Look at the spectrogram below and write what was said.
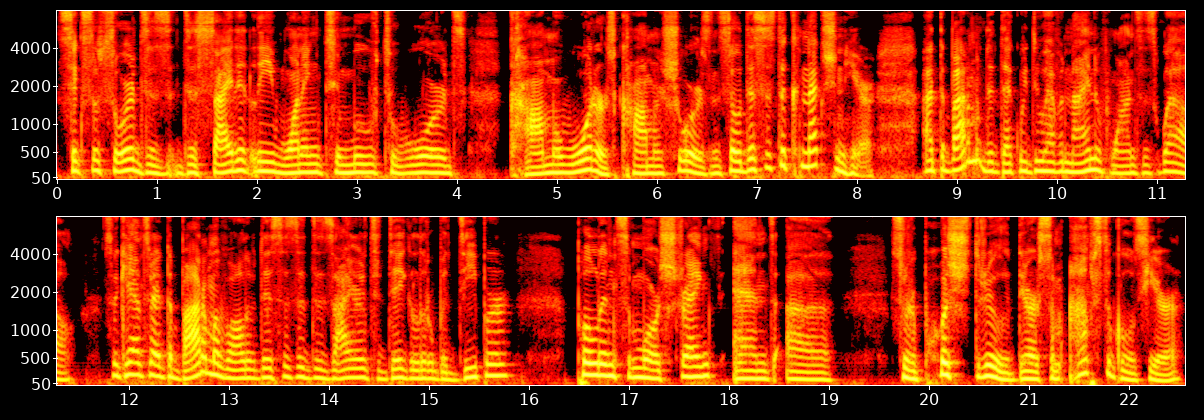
Six of Swords is decidedly wanting to move towards calmer waters, calmer shores. And so this is the connection here. At the bottom of the deck, we do have a Nine of Wands as well. So, Cancer, at the bottom of all of this is a desire to dig a little bit deeper, pull in some more strength, and uh, sort of push through. There are some obstacles here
